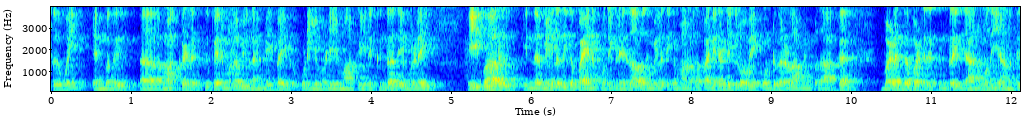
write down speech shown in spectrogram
சேவை என்பது மக்களுக்கு பெருமளவில் நன்மை பயக்கக்கூடிய விடயமாக இருக்கின்றதை விட இவ்வாறு இந்த மேலதிக பயணப்பொதிகள் ஏதாவது மேலதிகமாக பன்னிரண்டு கிலோவை கொண்டு வரலாம் என்பதாக வழங்கப்பட்டிருக்கின்ற இந்த அனுமதியானது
